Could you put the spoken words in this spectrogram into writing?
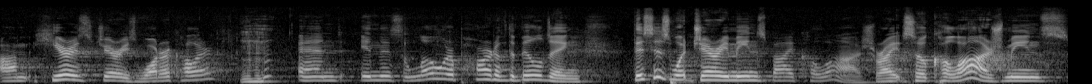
um, here is Jerry's watercolor. And in this lower part of the building, this is what Jerry means by collage, right? So collage means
